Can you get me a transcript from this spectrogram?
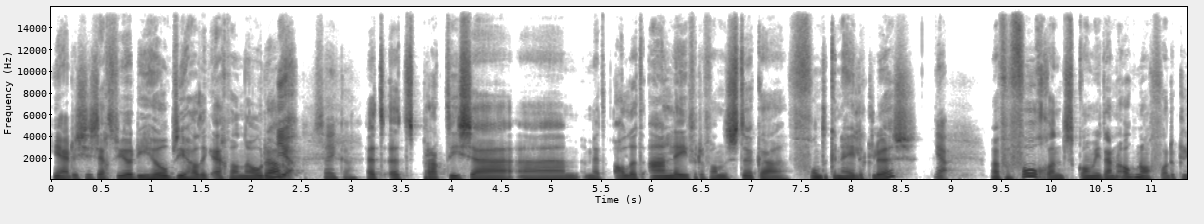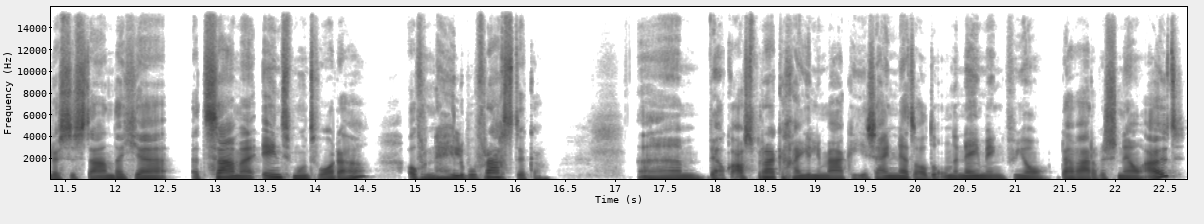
Ja, dus je zegt, joh, die hulp die had ik echt wel nodig. Ja, zeker. Het, het praktische uh, met al het aanleveren van de stukken vond ik een hele klus. Ja. Maar vervolgens kom je dan ook nog voor de klus te staan dat je het samen eens moet worden over een heleboel vraagstukken. Um, welke afspraken gaan jullie maken? Je zei net al de onderneming van joh, daar waren we snel uit.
